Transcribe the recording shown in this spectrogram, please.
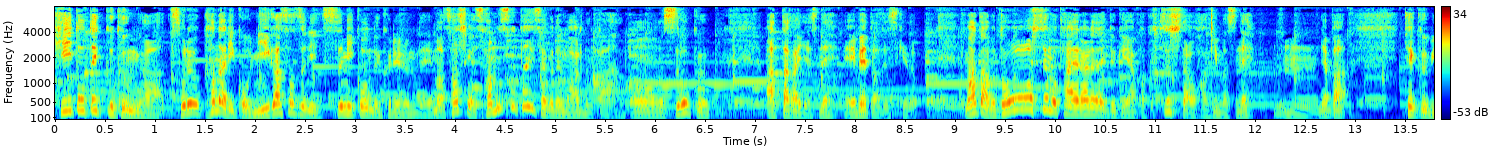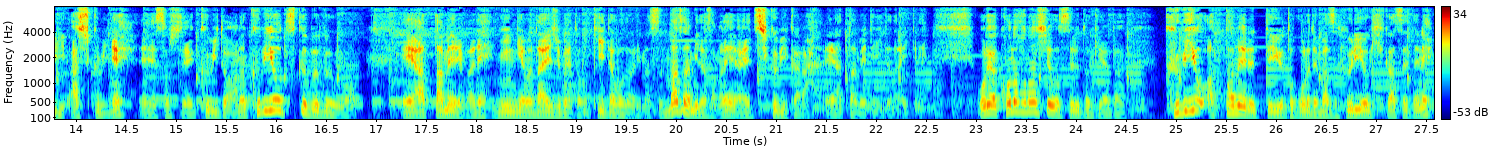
ヒートテックくんがそれをかなりこう逃がさずに包み込んでくれるんで、まあ確かに寒さ対策でもあるのか、うん、すごくあったかいですね。えベタですけど。まああとはどうしても耐えられない時はやっぱ靴下を履きますね。うん、やっぱ手首、足首ね、えーそして首と、あの首をつく部分を、えー温めればね、人間は大丈夫だと聞いたことあります。まずは皆様ね、えー乳首から、えー温めていただいて。俺はこの話をするときはやっぱ、首を温めるっていうところでまず振りを聞かせてね、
